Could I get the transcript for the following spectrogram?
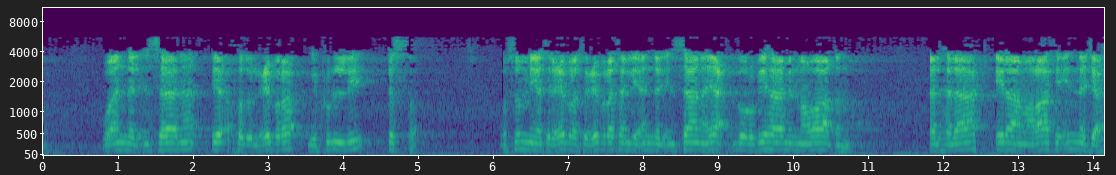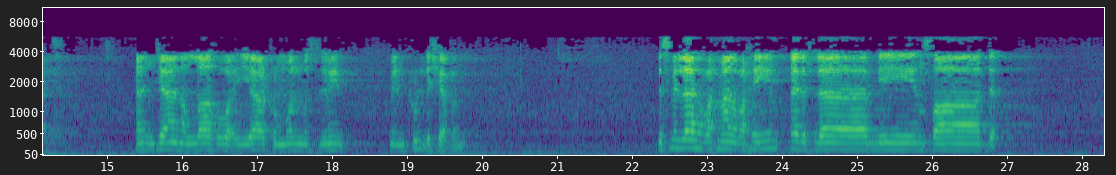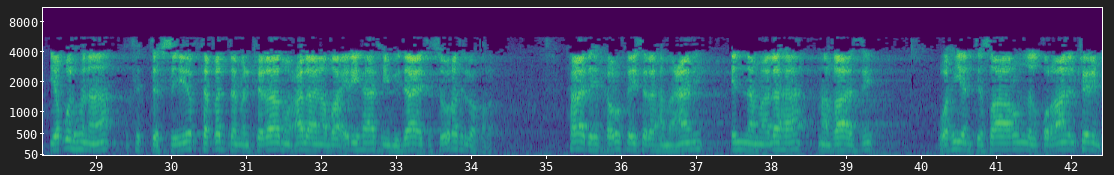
وأن الإنسان يأخذ العبرة بكل قصة. وسميت العبرة عبرة لأن الإنسان يعبر بها من مواطن الهلاك إلى مرافئ النجاة. أنجانا الله وإياكم والمسلمين. من كل شر. بسم الله الرحمن الرحيم. ألف لام ميم صاد. يقول هنا في التفسير تقدم الكلام على نظائرها في بداية سورة البقرة. هذه الحروف ليس لها معاني إنما لها مغازي وهي انتصار للقرآن الكريم.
